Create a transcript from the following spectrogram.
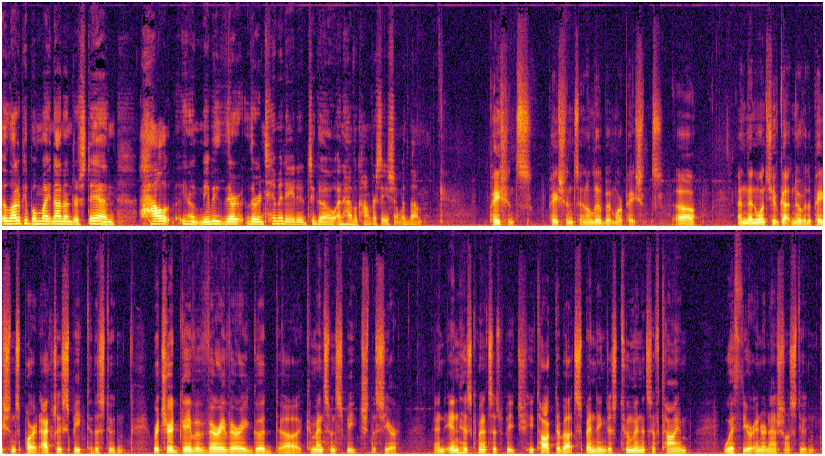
a lot of people might not understand how you know maybe they're they're intimidated to go and have a conversation with them. Patience, patience, and a little bit more patience. Uh, and then once you've gotten over the patience part, actually speak to the student. Richard gave a very, very good uh, commencement speech this year. And in his commencement speech, he talked about spending just two minutes of time with your international student.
